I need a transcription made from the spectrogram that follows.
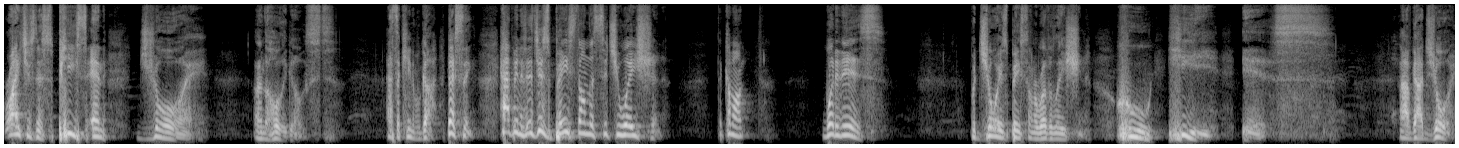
Righteousness, peace, and joy are in the Holy Ghost. That's the kingdom of God. Next thing, happiness is just based on the situation. Come on, what it is. But joy is based on a revelation who He is. I've got joy.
